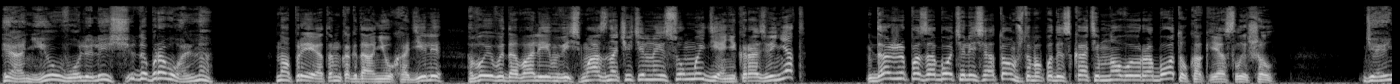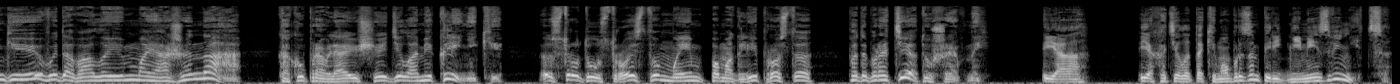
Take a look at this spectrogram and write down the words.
и они уволились добровольно». Но при этом, когда они уходили, вы выдавали им весьма значительные суммы денег, разве нет? Даже позаботились о том, чтобы подыскать им новую работу, как я слышал». «Деньги выдавала им моя жена, как управляющая делами клиники. С трудоустройством мы им помогли просто по доброте душевной». «Я... я хотела таким образом перед ними извиниться,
